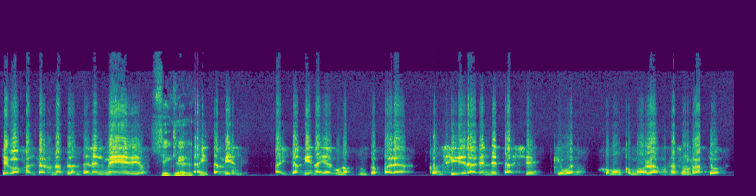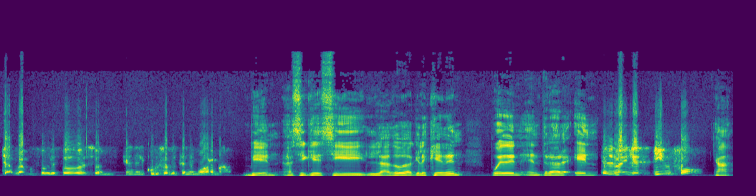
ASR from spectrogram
te va a faltar una planta en el medio. Sí, claro. Ahí también ahí también hay algunos puntos para considerar en detalle, que bueno, como, como hablábamos hace un rato, charlamos sobre todo eso en, el curso que tenemos armado. Bien, así que si las dudas que les queden, pueden entrar en... El mail es info ah,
